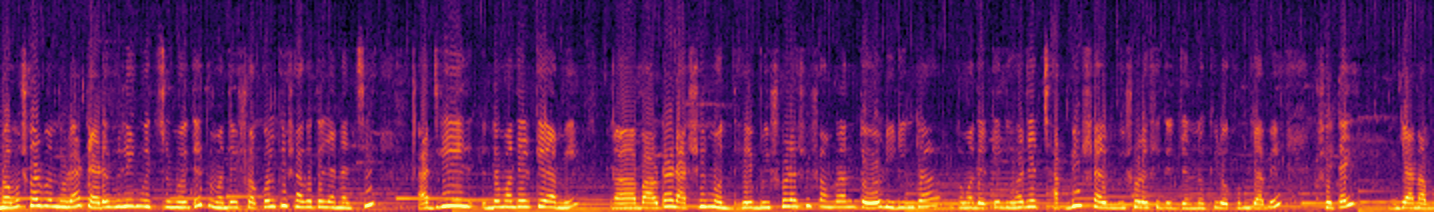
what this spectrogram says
নমস্কার বন্ধুরা ট্যারো হিলিং উইথ শ্রীময়ীতে তোমাদের সকলকে স্বাগত জানাচ্ছি। আজকে তোমাদেরকে আমি বারোটা রাশির মধ্যে বৃষ রাশি সংক্রান্ত রিডিংটা তোমাদেরকে দু হাজার ছাব্বিশ সাল বৃষ রাশিদের জন্য কীরকম যাবে সেটাই জানাব।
